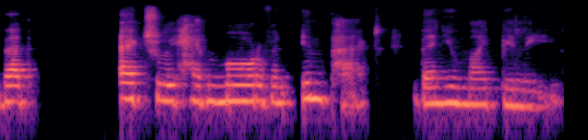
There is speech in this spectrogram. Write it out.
That actually have more of an impact than you might believe.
